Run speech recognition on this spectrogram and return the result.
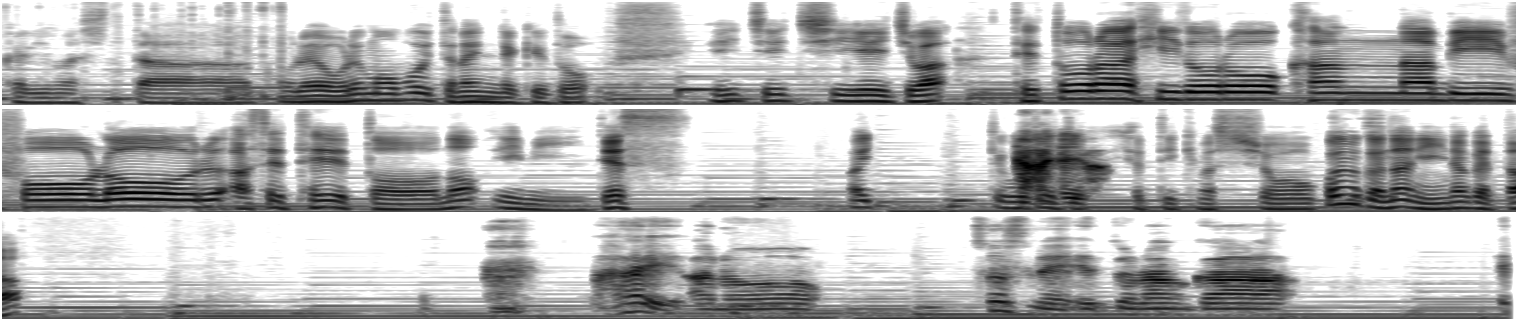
わかりました。これ俺も覚えてないんだけど、HHCH はテトラヒドロカンナビフォロールアセテートの意味です。はい。ということでやはいっていきましょう。小山君何？何かやった？はい、あの、そうですね、えっと、なんか、え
